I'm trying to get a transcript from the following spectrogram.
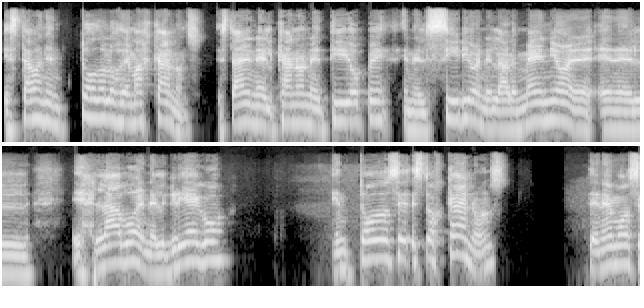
estaban en todos los demás canons. Están en el canon etíope, en el sirio, en el armenio, en, el eslavo, en el griego. En todos estos canons tenemos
